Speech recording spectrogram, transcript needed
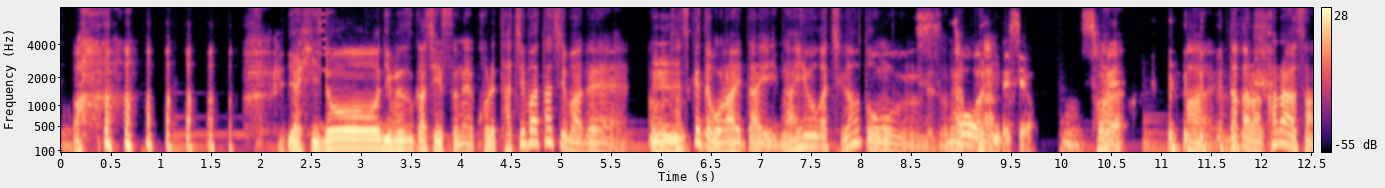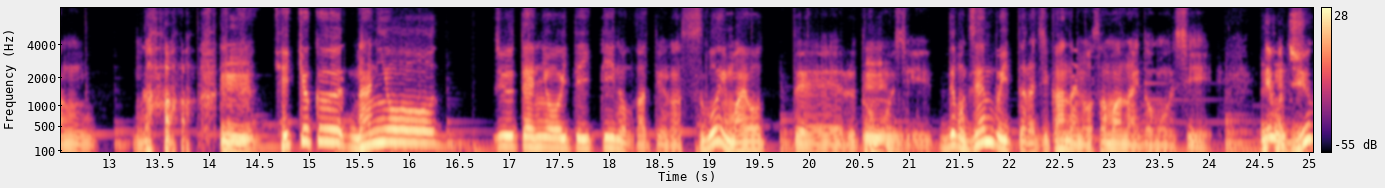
いや、非常に難しいですよね。これ、立場立場で、うん助けてもらいたい内容が違うと思うんですよね。そうなんですよ。うんそれ。はい。はい。だから、カラーさんが、うん。結局何を重点に置いていっていいのかっていうのはすごい迷ってると思うし、でも全部言ったら時間内に収まらないと思うし、でも15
